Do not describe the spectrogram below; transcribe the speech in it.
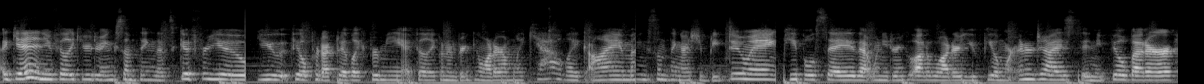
again, you feel like you're doing something that's good for you. You feel productive. Like for me, I feel like when I'm drinking water, I'm like, yeah, like I'm doing something I should be doing. People say that when you drink a lot of water, you feel more energized and you feel better.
